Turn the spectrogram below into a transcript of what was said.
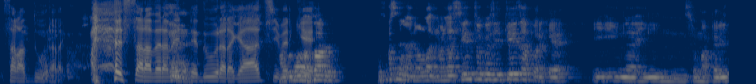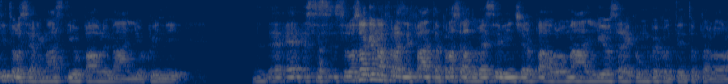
Sarà dura, rag- Sarà veramente dura, ragazzi, perché non la, non la sento così tesa perché in, in- insomma, per il titolo siamo rimasti io, Paolo e Maglio, quindi eh, eh, se- se- lo so che è una frase fatta, però se la dovesse vincere Paolo o Maglio sarei comunque contento per loro.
